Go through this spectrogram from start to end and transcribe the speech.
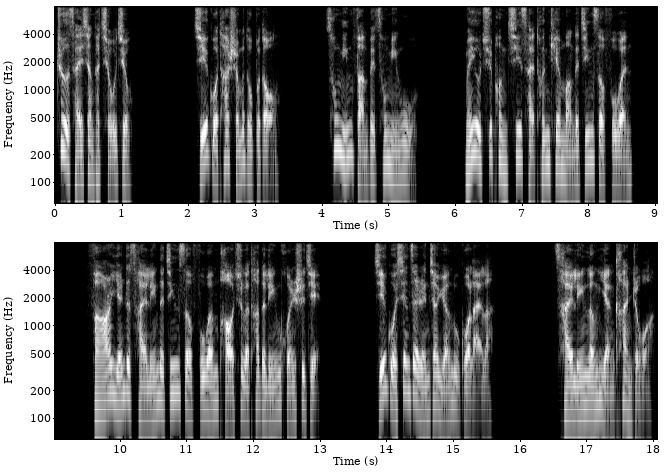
这才向他求救。结果他什么都不懂，聪明反被聪明误，没有去碰七彩吞天蟒的金色符文，反而沿着彩铃的金色符文跑去了他的灵魂世界。结果现在人家原路过来了，彩铃冷眼看着我。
